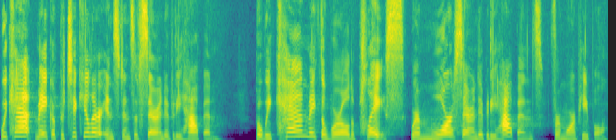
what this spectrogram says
We can't make a particular instance of serendipity happen, but we can make the world a place where more serendipity happens for more people.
